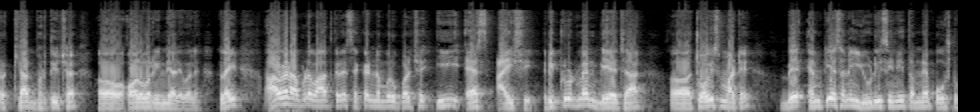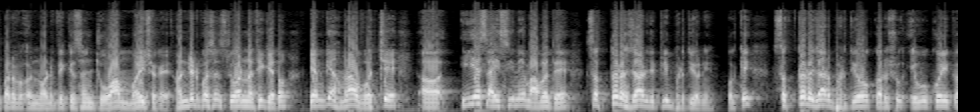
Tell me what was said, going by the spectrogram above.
પ્રખ્યાત ભરતી છે ઓલ ઓવર ઇન્ડિયા લેવલે રાઈટ આગળ આપણે વાત કરીએ સેકન્ડ નંબર ઉપર છે ઈએસઆઈસી રિક્રુટમેન્ટ બે હજાર ચોવીસ માટે. બે એમટીએસ અને યુડીસીની તમને પોસ્ટ ઉપર નોટિફિકેશન જોવા મળી શકે. હંડ્રેડ પર્સન્ટ શ્યોર નથી કહેતો કેમ કે હમણાં વચ્ચે ઈએસઆઈસીને બાબતે સત્તર હજાર જેટલી ભરતીઓની ઓકે સત્તર હજાર ભરતીઓ કરશું એવું કોઈક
